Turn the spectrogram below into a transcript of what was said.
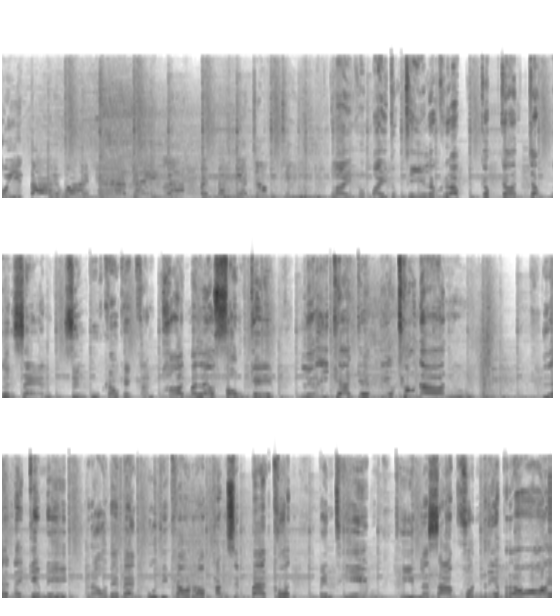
อุ๊ยตายวายแพ้แพ้อีกแล้วเป็นแบบเนี้ยทุกทีใกล้เข้าไปทุกทีแล้วครับ กับการจับเงินแสน ซึ่งผู้เข้าแข่งขันผ่านมาแล้ว 2 เกม เหลืออีกแค่เกมเดียวเท่านั้น และในเกมนี้เราได้แบ่งผู้ที่เข้ารอบทั้ง 18 คน เป็นทีม ทีมละ 3 คนเรียบร้อย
